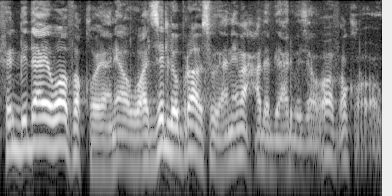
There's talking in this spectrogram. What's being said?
في البداية وافقوا يعني أو هزله برأسه يعني ما حدا بيعرف إذا وافقوا أو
